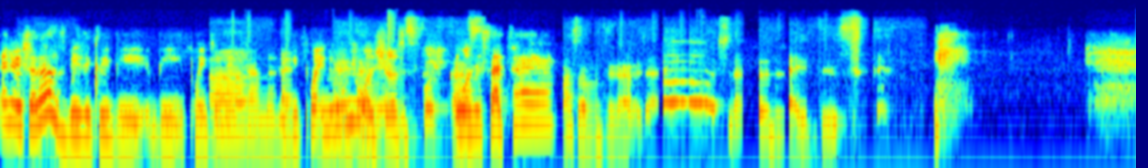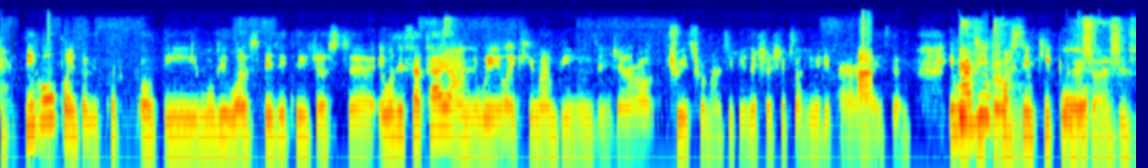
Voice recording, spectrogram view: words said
anyway so that's basically the the point of the Uh, entire movie the point in the movie was just it was a satire or something I was like, oh, should I do like this? the whole point of the of the movie was basically just uh, it was a satire on the way like human beings in general treat romantic relationships and the way they prioritize them. Imagine forcing people. Relationships.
